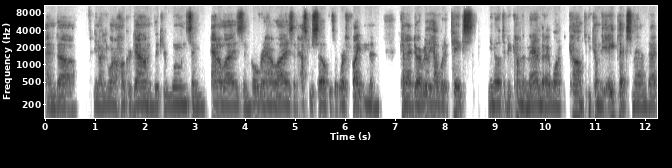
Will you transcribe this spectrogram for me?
And uh, you know, you want to hunker down and lick your wounds and analyze and overanalyze and ask yourself, is it worth fighting? And can I do I really have what it takes, you know, to become the man that I want to become, to become the apex man that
